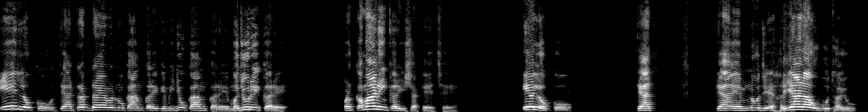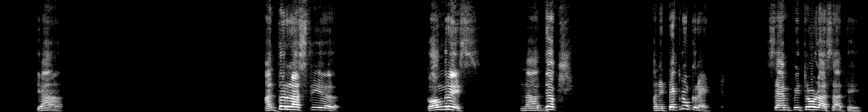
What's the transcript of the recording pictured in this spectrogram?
એ લોકો ત્યાં ટ્રક ડ્રાઈવરનું કામ કરે કે બીજું કામ કરે, મજૂરી કરે, પણ કમાણી કરી શકે છે. એ લોકો ત્યાં ત્યાં એમનું જે હરિયાણા ઊભું થયું ત્યાં આંતરરાષ્ટ્રીય કોંગ્રેસના અધ્યક્ષ અને ટેકનોક્રેટ સેમ પિત્રોડા સાથે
